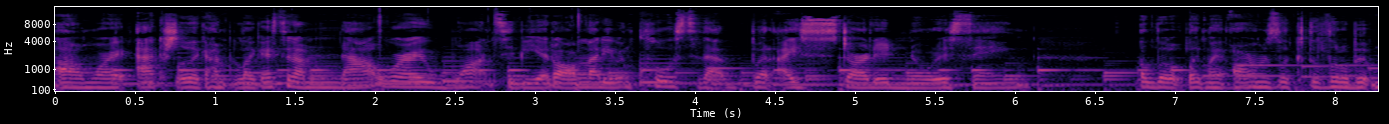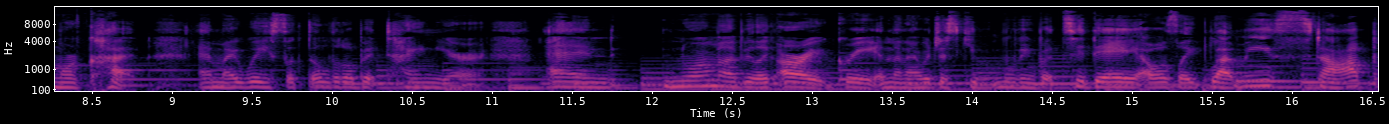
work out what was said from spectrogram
um, where i actually like i'm like i said i'm not where i want to be at all i'm not even close to that but i started noticing a little like my arms looked a little bit more cut and my waist looked a little bit tinier. And normally i'd be like all right great and then i would just keep it moving. But today i was like let me stop.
